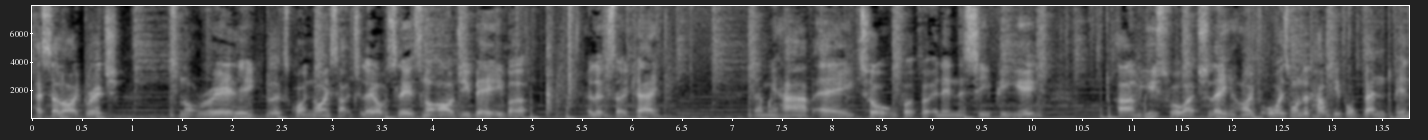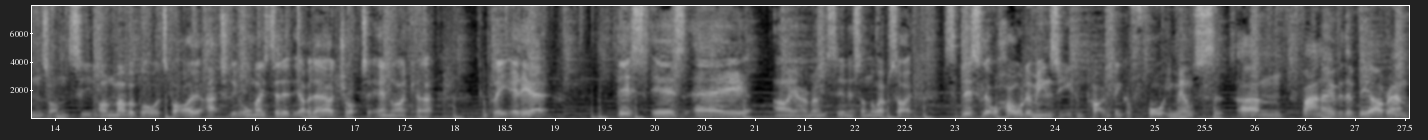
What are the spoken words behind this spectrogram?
SLI bridge. It's not really, it looks quite nice actually. Obviously it's not RGB, but it looks okay. Then we have a tool for putting in the CPU. Um, useful actually. I've always wondered how people bend pins on on motherboards, but I actually almost did it the other day. I dropped it in like a complete idiot. This is a, oh yeah, I remember seeing this on the website. So this little holder means that you can put, I think, a 40 mil um, fan over the VRM.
